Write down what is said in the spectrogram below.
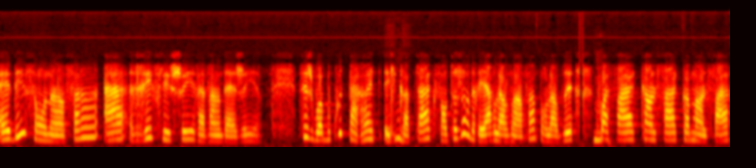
aider son enfant à réfléchir avant d'agir. Tu sais, je vois beaucoup de parents hélicoptères qui sont toujours derrière leurs enfants pour leur dire quoi faire, quand le faire, comment le faire,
